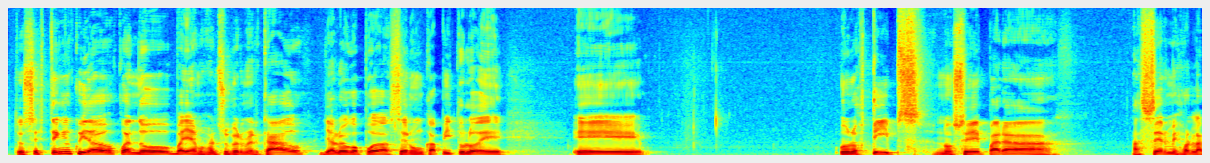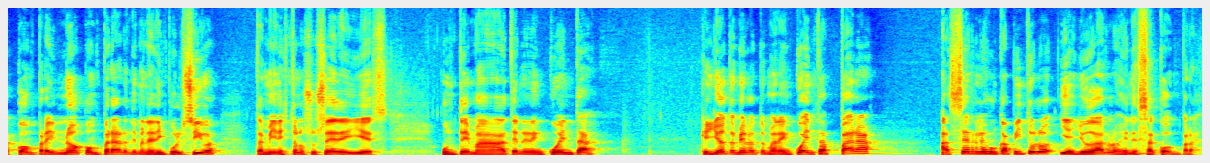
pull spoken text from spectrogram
Entonces tengan cuidado cuando vayamos al supermercado. Ya luego puedo hacer un capítulo de eh, unos tips, no sé, para hacer mejor la compra y no comprar de manera impulsiva, también esto no sucede y es un tema a tener en cuenta, que yo también lo tomaré en cuenta para hacerles un capítulo y ayudarlos en esa compra.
